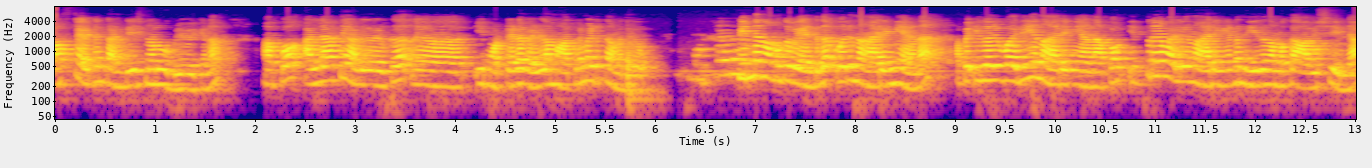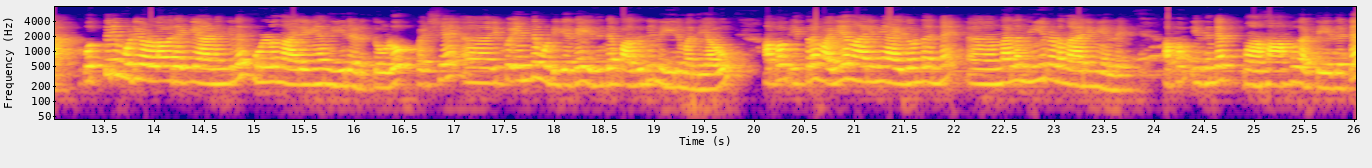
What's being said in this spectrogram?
മസ്റ്റായിട്ടും കണ്ടീഷണർ ഉപയോഗിക്കണം. അപ്പോൾ അല്ലാത്ത ആളുകൾക്ക് ഈ മുട്ടയുടെ വെള്ളം മാത്രം എടുത്താൽ മതിയാവും. പിന്നെ നമുക്ക് വേണ്ടത് ഒരു നാരങ്ങയാണ്. അപ്പൊ ഇതൊരു വലിയ നാരങ്ങയാണ്. അപ്പം ഇത്രയും വലിയ നാരങ്ങയുടെ നീര് നമുക്ക് ആവശ്യമില്ല. ഒത്തിരി മുടിയുള്ളവരൊക്കെ ആണെങ്കിൽ ഫുള്ള് നാരങ്ങ നീരെടുത്തോളൂ പക്ഷെ ഇപ്പൊ എന്റെ മുടിക്കൊക്കെ ഇതിന്റെ പകുതി നീര് മതിയാവും. അപ്പം ഇത്ര വലിയ നാരങ്ങ ആയതുകൊണ്ട് തന്നെ നല്ല നീരുള്ള നാരങ്ങയല്ലേ? അപ്പം ഇതിന്റെ ഹാഫ് കട്ട് ചെയ്തിട്ട്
